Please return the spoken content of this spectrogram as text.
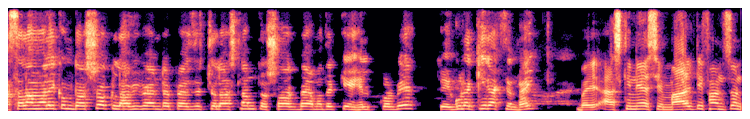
আসসালামু আলাইকুম দর্শক লাভিবা এন্টারপ্রাইজে চলে আসলাম। তো সোহাগ ভাই আমাদেরকে হেল্প করবে। তো এগুলা কি রাখছেন ভাই? ভাই আজকে নিয়ে আসি মাল্টি ফাংশন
